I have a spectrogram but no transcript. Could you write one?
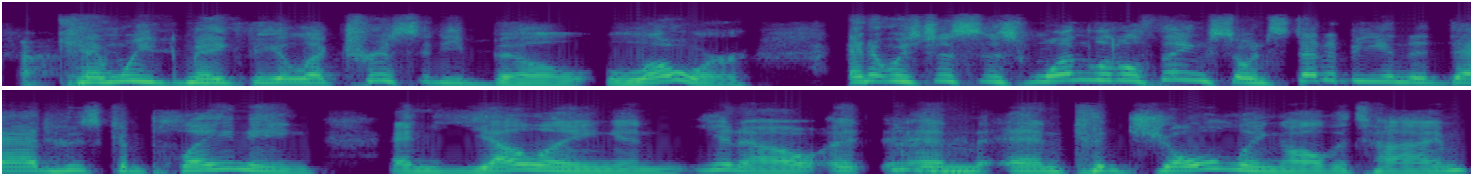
Can we make the electricity bill lower? And it was just this one little thing. So instead of being a dad who's complaining and yelling and, you know, and, and cajoling all the time,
